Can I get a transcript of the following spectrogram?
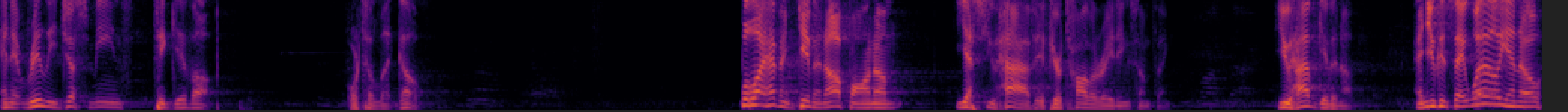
And it really just means to give up or to let go. Well, I haven't given up on them. Yes, you have if you're tolerating something. You have given up. And you can say, well, you know,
